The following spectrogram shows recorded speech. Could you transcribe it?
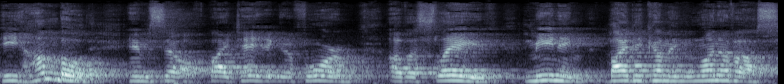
He humbled himself by taking the form of a slave, meaning by becoming one of us,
